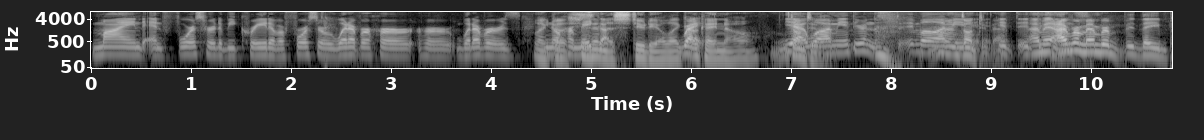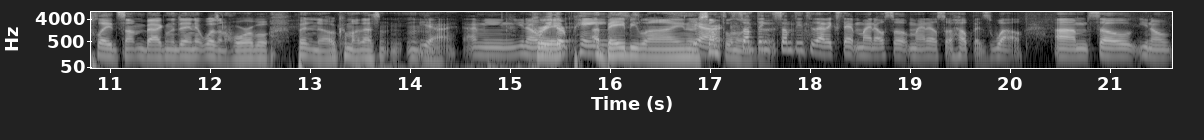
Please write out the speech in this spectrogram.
mind and force her to be creative or force her whatever her her whatever is Like you know the- her she's makeup in the studio. Like, Right. okay, no. yeah don't do well i mean if you're in the st- well i mean don't do that. it, it I mean, I remember they played something back in the day, and it wasn't horrible. But no, come on, that's mm-mm. yeah i mean you know Create either paint a baby line or yeah, something like something that. something to that extent might also might also help as well. Um, so you know,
